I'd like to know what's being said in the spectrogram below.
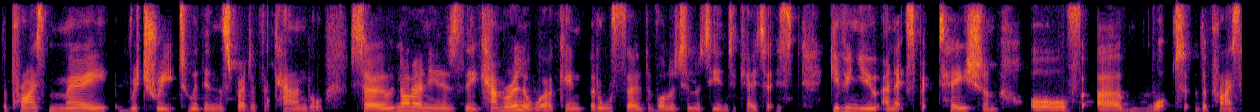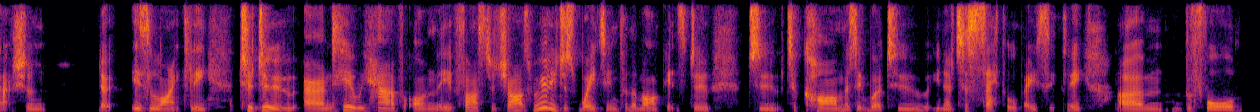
the price may retreat within the spread of the candle. So not only is the Camarilla working, but also the volatility indicator is giving you an expectation of uh, what the price action know, is likely to do. And here we have on the faster charts, really just waiting for the markets to to to calm, as it were, to you know to settle basically um, before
